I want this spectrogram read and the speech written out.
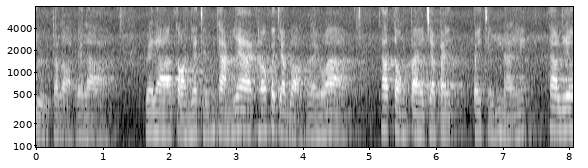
อยู่ตลอดเวลา เวลาก่อนจะถึงทางแยกเขาก็จะบอกเลยว่า ถ้าตรงไปจะไปไปถึงไหน ถ้าเลี้ยว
